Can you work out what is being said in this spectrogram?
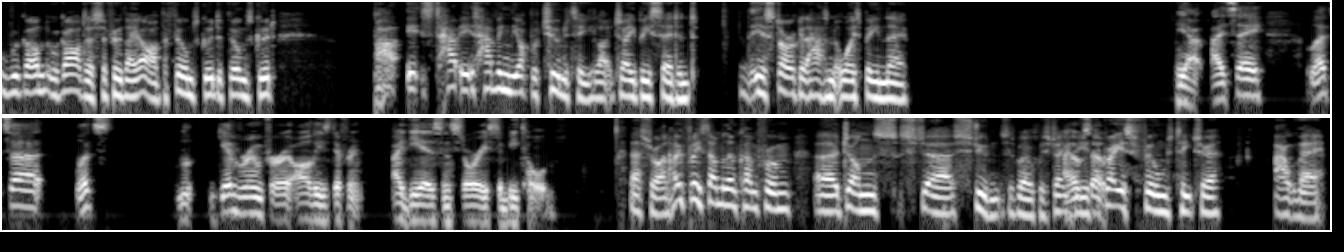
regardless of who they are the film's good the film's good. But it's ha- it's having the opportunity like JB said and historically that hasn't always been there. Yeah, I'd say let's uh let's give room for all these different ideas and stories to be told. That's right, and hopefully some of them come from uh, John's uh, students as well, because hope is so. the greatest films teacher out there.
